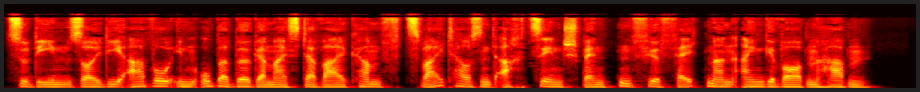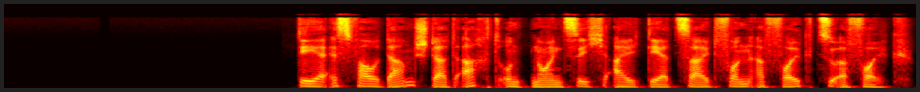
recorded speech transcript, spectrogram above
zudem soll die AWO im Oberbürgermeisterwahlkampf 2018 Spenden für Feldmann eingeworben haben Der SV Darmstadt 98 eilt derzeit von Erfolg zu Erfolg.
